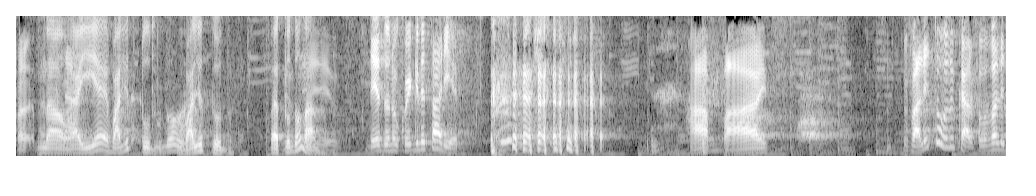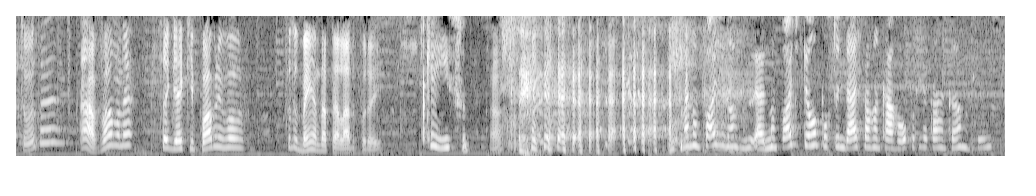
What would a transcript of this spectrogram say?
Pra- Não, aí é vale tudo, Tudo nada. vale tudo. É tudo ou nada. Deus. Dedo no cu e gritaria. Rapaz. Vale tudo, cara. Falou vale tudo. é- Ah, vamos, né? Cheguei aqui pobre e vou. Tudo bem andar pelado por aí. Que isso? Hã? Mas não pode, não, não pode ter uma oportunidade pra arrancar a roupa que já tá arrancando. Que isso?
